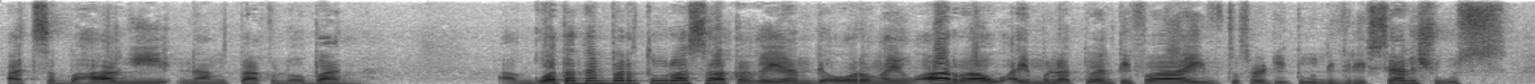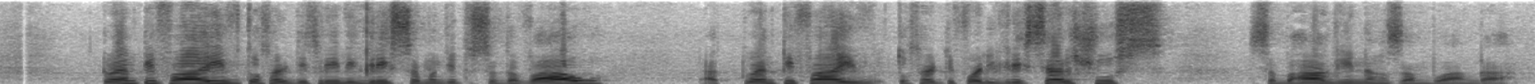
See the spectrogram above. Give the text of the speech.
at sa bahagi ng Tacloban. Ang gwata temperatura sa Cagayan de Oro ngayong araw ay mula 25 to 32 degrees Celsius, 25 to 33 degrees naman dito sa Davao, at 25 to 34 degrees Celsius sa bahagi ng Zamboanga.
